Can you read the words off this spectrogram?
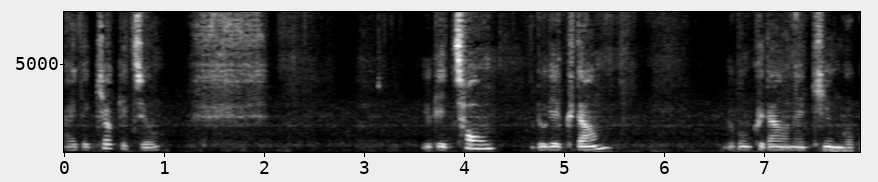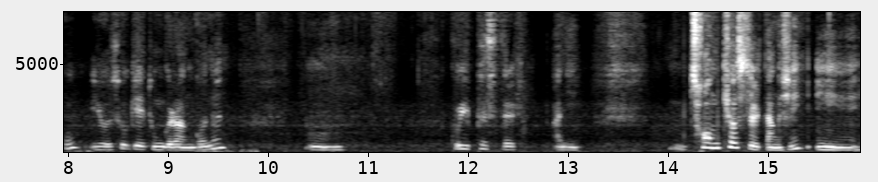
아이들 키웠겠죠. 이게 처음 요게 그 다음 요건 그 다음에 키운 거고 이 속에 동그란 거는 음, 구입했을 아니 음, 처음 키웠을 당시 이,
